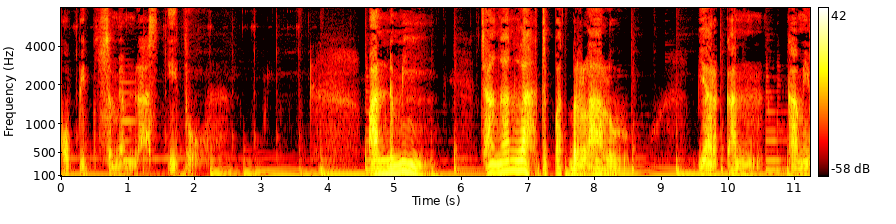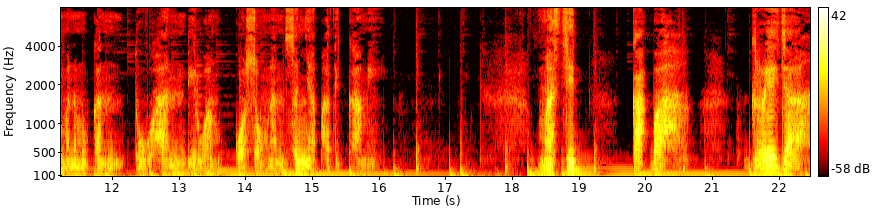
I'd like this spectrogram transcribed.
COVID-19 itu. Pandemi janganlah cepat berlalu. Biarkan kami menemukan Tuhan di ruang kosong dan senyap hati kami. Masjid Ka'bah gereja,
